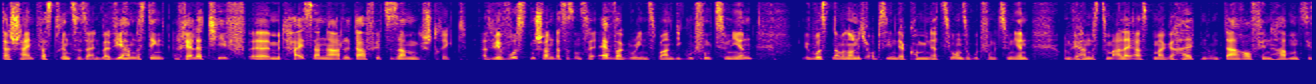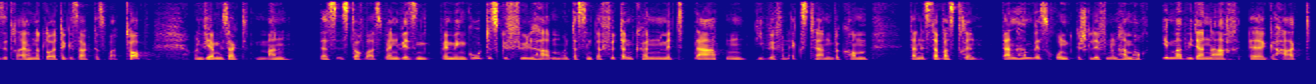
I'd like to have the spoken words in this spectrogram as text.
da scheint was drin zu sein, weil wir haben das Ding relativ äh, mit heißer Nadel dafür zusammengestrickt. Also wir wussten schon, dass es unsere Evergreens waren, die gut funktionieren. Wir wussten aber noch nicht, ob sie in der Kombination so gut funktionieren. Und wir haben das zum allerersten Mal gehalten. Und daraufhin haben uns diese 300 Leute gesagt, das war top. Und wir haben gesagt, Mann, das ist doch was. Wenn wir, wenn wir ein gutes Gefühl haben und das hinterfüttern können mit Daten, die wir von externen bekommen, dann ist da was drin. Dann haben wir es rund geschliffen und haben auch immer wieder nachgehakt. Äh,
